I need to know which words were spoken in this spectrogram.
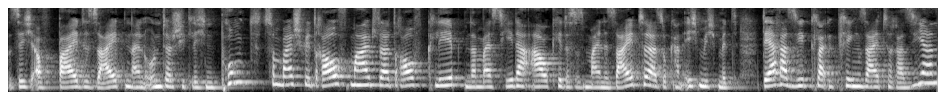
sich auf beide Seiten einen unterschiedlichen Punkt zum Beispiel draufmalt oder draufklebt. Und dann weiß jeder, ah, okay, das ist meine Seite, also kann ich mich mit der Rasierklingenseite rasieren.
